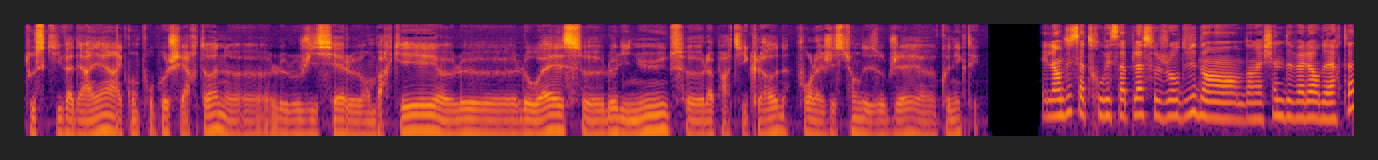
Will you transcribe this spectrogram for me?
tout ce qui va derrière et qu'on propose chez Ayrton, le logiciel embarqué, l'OS, le Linux, la partie cloud pour la gestion des objets connectés. Et l'Indus a trouvé sa place aujourd'hui dans, dans, la chaîne de valeur de Ayrton?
